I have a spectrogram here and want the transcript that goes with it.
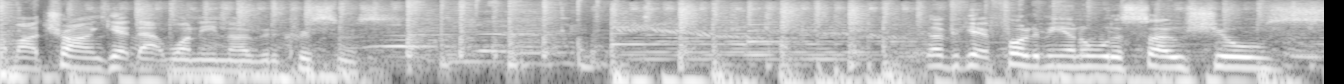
I might try and get that one in over the Christmas. Don't forget, follow me on all the socials.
